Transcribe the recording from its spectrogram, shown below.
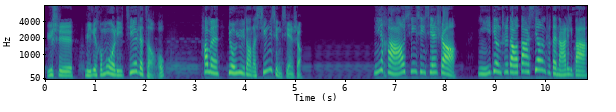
于是米莉和茉莉接着走，他们又遇到了猩猩先生。你好，猩猩先生，你一定知道大象住在哪里吧？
